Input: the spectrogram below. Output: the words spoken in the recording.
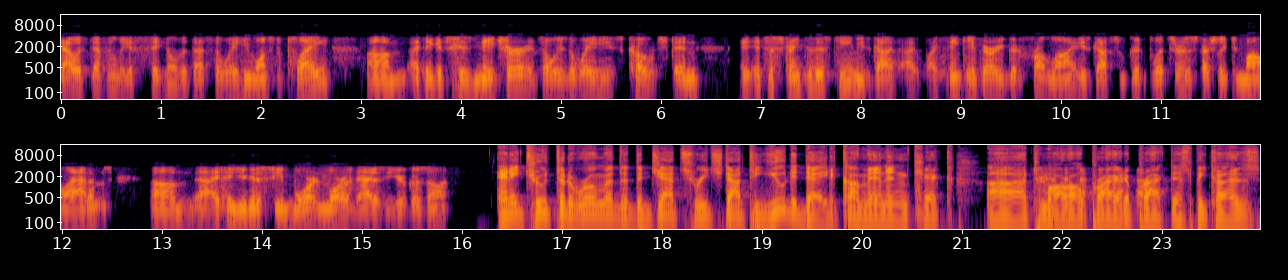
that was definitely a signal that that's the way he wants to play. Um, I think it's his nature. It's always the way he's coached, and it's a strength of this team. He's got, I, I think, a very good front line. He's got some good blitzers, especially Jamal Adams. Um, I think you're going to see more and more of that as the year goes on. Any truth to the rumor that the Jets reached out to you today to come in and kick uh, tomorrow prior to practice because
